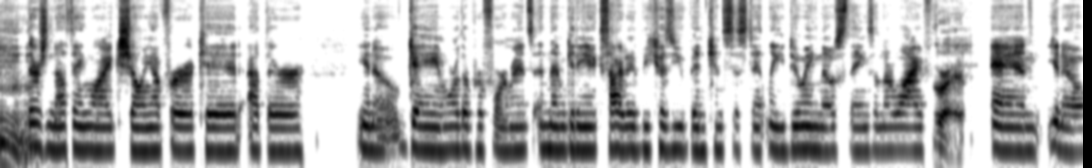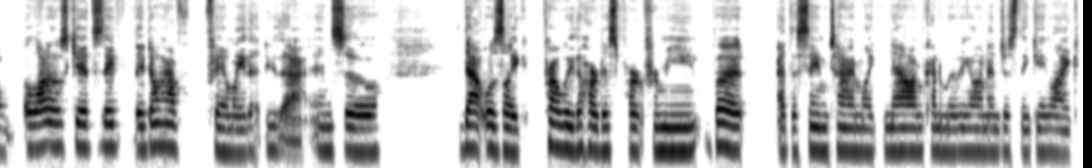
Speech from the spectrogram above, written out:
Mhm. there's nothing like showing up for a kid at their, you know, game or their performance and them getting excited because you've been consistently doing those things in their life. Right. And, you know, a lot of those kids, they, they don't have family that do that. And so that was like probably the hardest part for me. But at the same time, like now I'm kind of moving on and just thinking like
